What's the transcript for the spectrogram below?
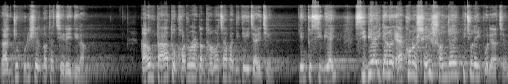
রাজ্য পুলিশের কথা ছেড়েই দিলাম। কারণ তারা তো ঘটনাটা ধামাচাপা দিতেই চাইছেন। কিন্তু সিবিআই সিবিআই কেন এখনও সেই সঞ্জয়ের পিছনেই পড়ে আছেন?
